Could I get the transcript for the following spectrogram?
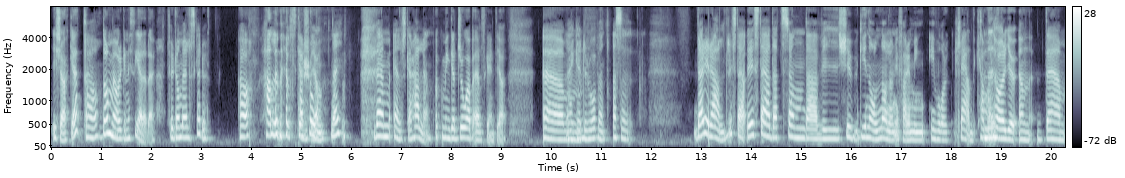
i köket. Ja. De är organiserade. För de älskar du. Ja, hallen älskar inte jag. Person? Nej. Vem älskar hallen? Och min garderob älskar inte jag. Ehm, Nej, garderoben. Alltså, där är det aldrig städat. Det är städat söndag vid 20.00 ungefär i, min, i vår klädkammare. ni har ju en damn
